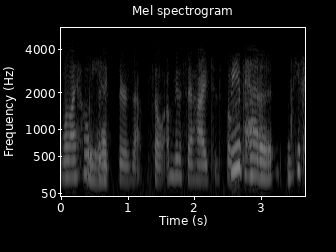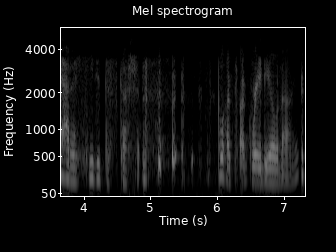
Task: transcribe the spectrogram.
Well, I hope We that have- it clears up. So I'm going to say hi to the folks. We have had a we've had a heated discussion. Blog Talk Radio and I.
